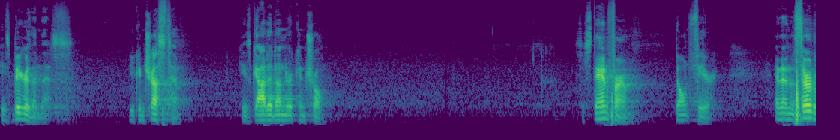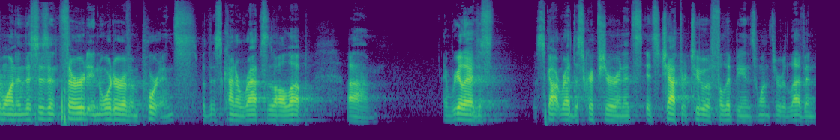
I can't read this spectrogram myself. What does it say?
He's bigger than this. You can trust him, he's got it under control. So stand firm. Don't fear. And then the third one, and this isn't third in order of importance, but this kind of wraps it all up. Um, and really, I just, Scott read the scripture, and it's, it's chapter 2 of Philippians 1 through 11,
